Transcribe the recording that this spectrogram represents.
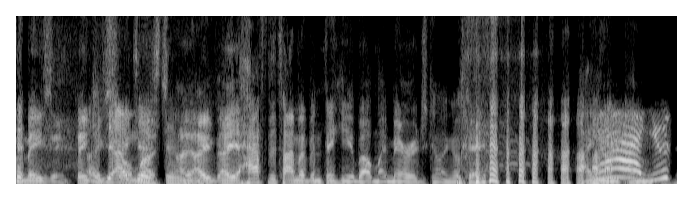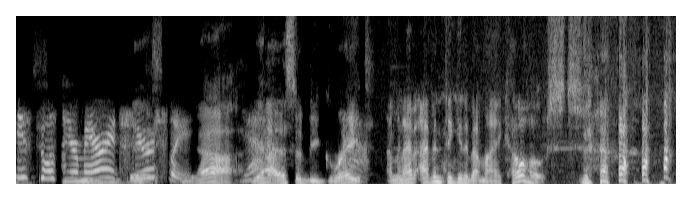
amazing. Thank you so I much. I, I, I, half the time I've been thinking about my marriage, going, okay, I need, yeah, I use these tools in your marriage. Seriously. Yeah, yeah, yeah, this would be great. Yeah. I mean, I've, I've been thinking about my co-host.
